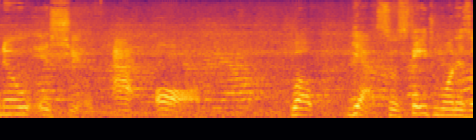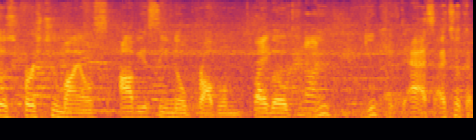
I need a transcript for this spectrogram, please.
no issue at all. Well, yeah, so stage one is those first two miles. Obviously, no problem. Right, Although none. you, you kicked ass. I took a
